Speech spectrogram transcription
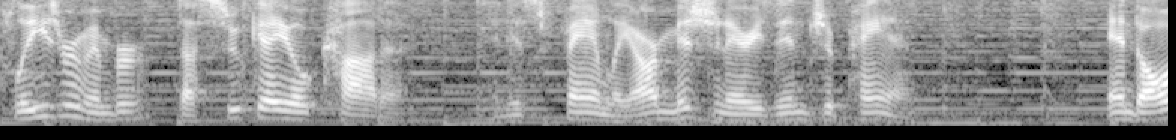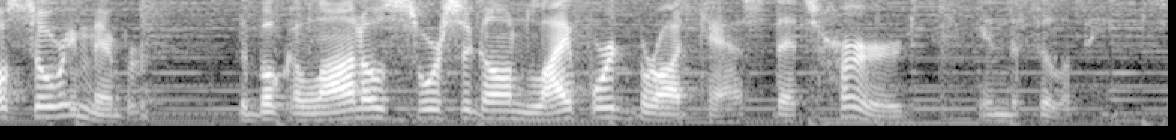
please remember Daisuke Okada and his family, our missionaries in Japan. And also remember the Bicolano Sorsogon Life Word broadcast that's heard in the Philippines.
